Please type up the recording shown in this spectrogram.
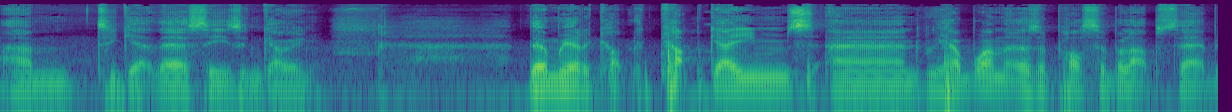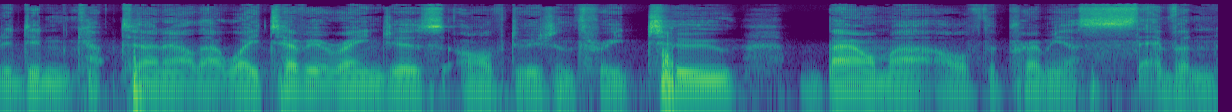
um, to get their season going. Then we had a couple of cup games, and we had one that was a possible upset, but it didn't turn out that way. Teviot Rangers of Division 3 2, Balmer of the Premier 7.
